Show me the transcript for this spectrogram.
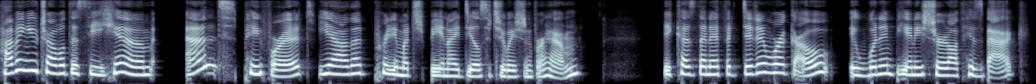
Having you travel to see him and pay for it, yeah, that'd pretty much be an ideal situation for him because then if it didn't work out, it wouldn't be any shirt off his back.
